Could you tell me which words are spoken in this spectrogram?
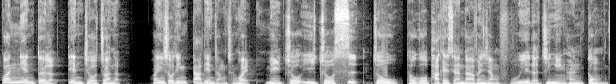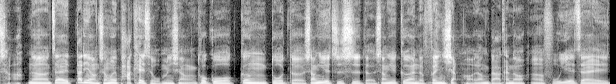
观念对了，店就赚了。欢迎收听大店长晨会。每周一、周四、周五，透过 Podcast 跟大家分享服务业的经营和洞察。那在大电影成为 Podcast，我们想透过更多的商业知识的商业个案的分享，哈，让大家看到，呃，服务业在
